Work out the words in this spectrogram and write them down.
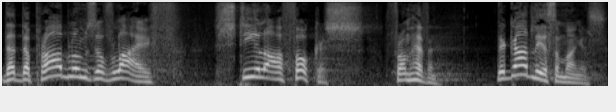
that the problems of life steal our focus from heaven. The godliest among us.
